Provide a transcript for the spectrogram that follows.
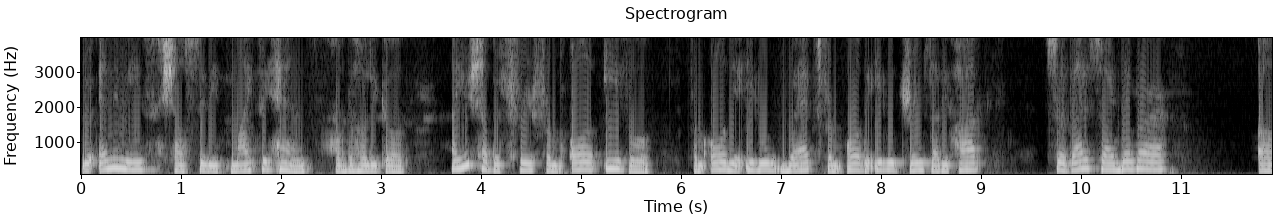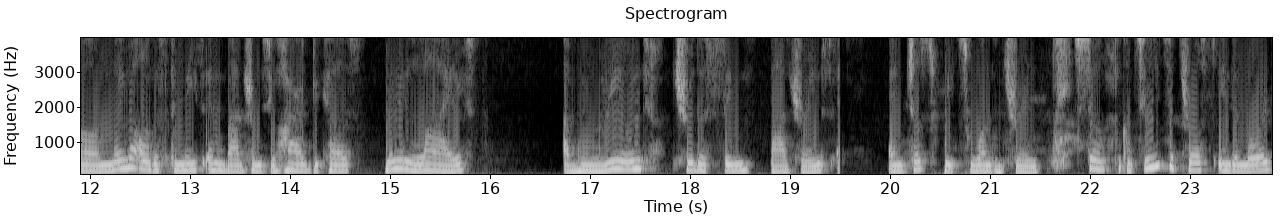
your enemies shall see the mighty hands of the Holy God, and you shall be free from all evil from all the evil works, from all the evil dreams that you have. So that is why never, um, never underestimate any bad dreams you had because many lives have been ruined through the same bad dreams and just wait one dream. So continue to trust in the Lord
